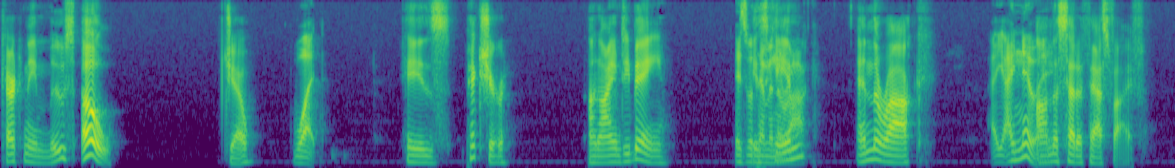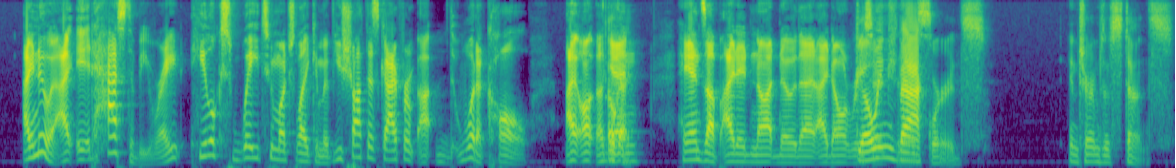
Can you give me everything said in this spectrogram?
character named Moose. Oh, Joe. What? His picture on IMDb is with is him and The Rock. And The Rock. I, I knew on it. On the set of Fast Five. I knew it. I, it has to be right. He looks way too much like him. If you shot this guy from, uh, what a call! I uh, again, okay. hands up. I did not know that. I don't going this. backwards in terms of stunts.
